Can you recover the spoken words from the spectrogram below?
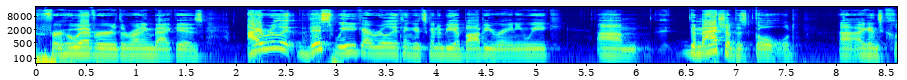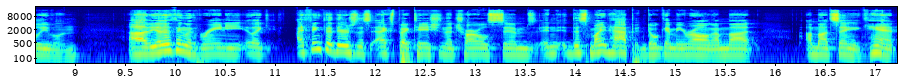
for whoever the running back is. I really this week I really think it's going to be a Bobby Rainey week. Um, the matchup is gold uh, against Cleveland. Uh, the other thing with Rainey, like I think that there's this expectation that Charles Sims, and this might happen. Don't get me wrong. I'm not I'm not saying it can't,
